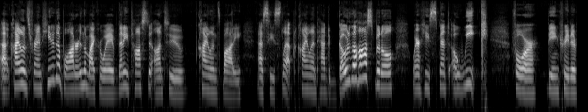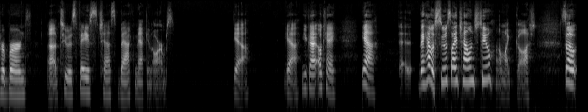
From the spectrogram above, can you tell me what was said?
Uh, Kyland's friend heated up water in the microwave, then he tossed it onto Kylan's body as he slept. Kylan had to go to the hospital where he spent a week for being treated for burns uh, to his face, chest, back, neck, and arms. Yeah. Yeah. You got, okay. Yeah. Uh, they have a suicide challenge too? Oh my gosh. So,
